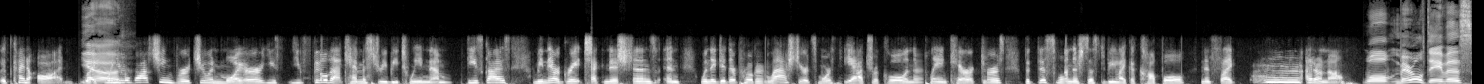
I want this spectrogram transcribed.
it's kind of odd. Yeah. Like when you're watching Virtue and Moir, you you feel that chemistry between them. These guys, I mean, they are great technicians, and when they did their program last year, it's more theatrical and they're playing characters. But this one, they're supposed to be like a couple, and it's like, mm, I don't know. Well, Meryl Davis,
